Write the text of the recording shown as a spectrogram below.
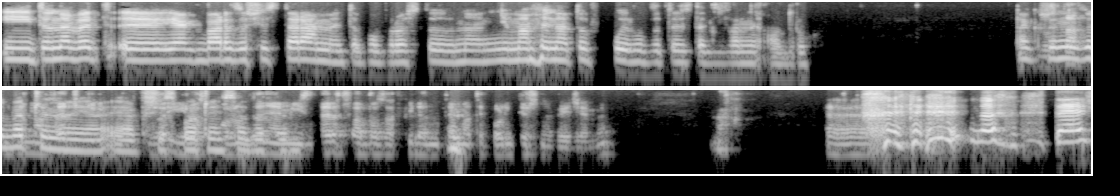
I to nawet e, jak bardzo się staramy, to po prostu no, nie mamy na to wpływu, bo to jest tak zwany odruch. Także no Zostawmy te zobaczymy, maseczki jak, się społeczeństwo do tego. ministerstwa, bo za chwilę na tematy polityczne wejdziemy. E, no też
